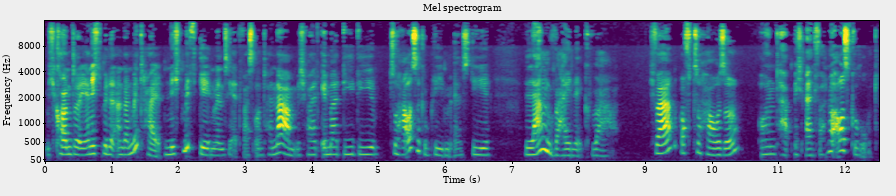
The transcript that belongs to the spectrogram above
Ich konnte ja nicht mit den anderen mithalten, nicht mitgehen, wenn sie etwas unternahmen. Ich war halt immer die, die zu Hause geblieben ist, die langweilig war. Ich war oft zu Hause und habe mich einfach nur ausgeruht.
